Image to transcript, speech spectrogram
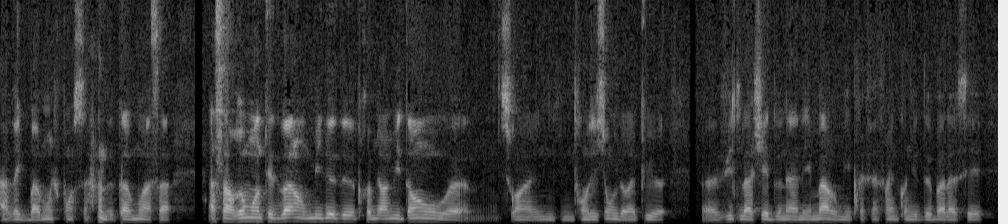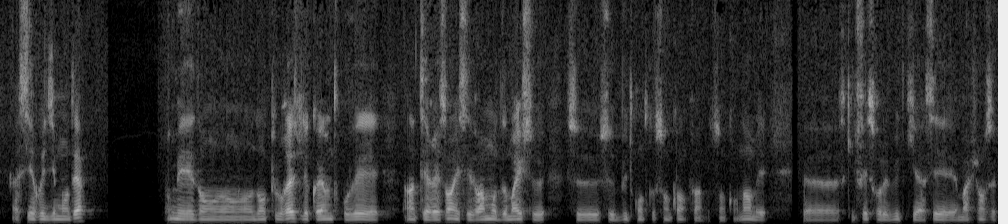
avec ballon, je pense notamment à sa, remontée de balle en milieu de première mi-temps ou euh, sur une, transition où il aurait pu euh, vite lâcher et donner à Neymar, mais il préfère faire une conduite de balle assez rudimentaire. Mais dans, dans tout le reste, je l'ai quand même trouvé intéressant et c'est vraiment dommage ce, ce, ce, but contre son camp, enfin son camp non, mais euh, ce qu'il fait sur le but qui est assez malchanceux.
